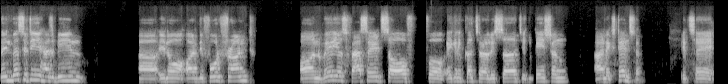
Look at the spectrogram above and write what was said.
The university has been, uh, you know, at the forefront on various facets of uh, agricultural research, education, and extension. It's a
